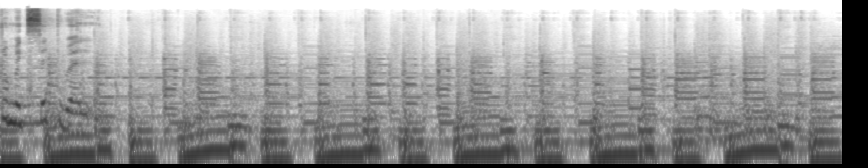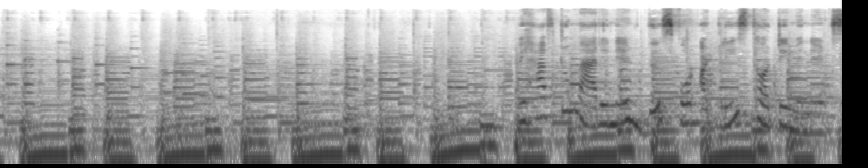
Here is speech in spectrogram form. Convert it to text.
to mix it well. We have to marinate this for at least 30 minutes.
